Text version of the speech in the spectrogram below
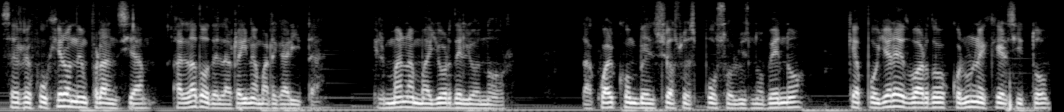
se refugiaron en Francia al lado de la reina Margarita, hermana mayor de Leonor, la cual convenció a su esposo Luis IX que apoyara a Eduardo con un ejército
